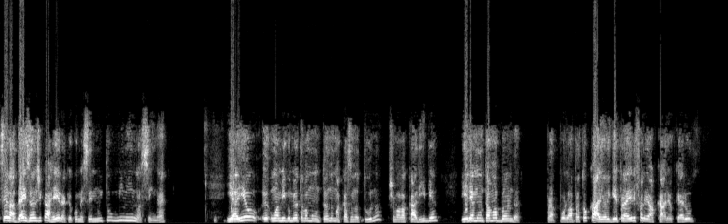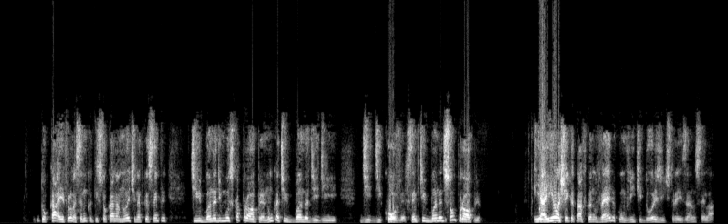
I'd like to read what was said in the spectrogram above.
sei lá, 10 anos de carreira, que eu comecei muito menino assim, né? E aí eu, um amigo meu estava montando uma casa noturna, chamava Caribbean, e ele ia montar uma banda para pôr lá para tocar. E eu liguei para ele e falei: "Ó, oh, cara, eu quero tocar. Ele falou, mas você nunca quis tocar na noite, né? Porque eu sempre tive banda de música própria, nunca tive banda de, de, de, de cover, sempre tive banda de som próprio. E aí eu achei que eu estava ficando velho, com 22, 23 anos, sei lá,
